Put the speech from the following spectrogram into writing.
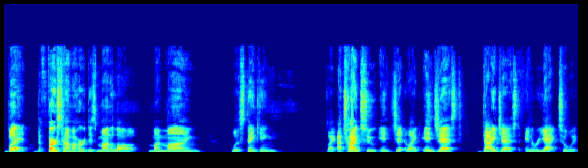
But the first time I heard this monologue, my mind was thinking, like I tried to ingest, like ingest, digest, and react to it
